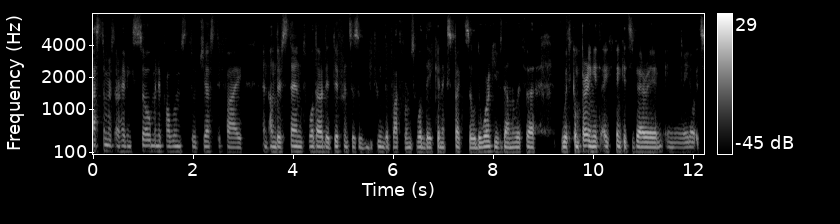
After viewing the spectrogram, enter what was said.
customers are having so many problems to justify and understand what are the differences between the platforms what they can expect. So the work you've done with uh, with comparing it i think it's very mm, you know it's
